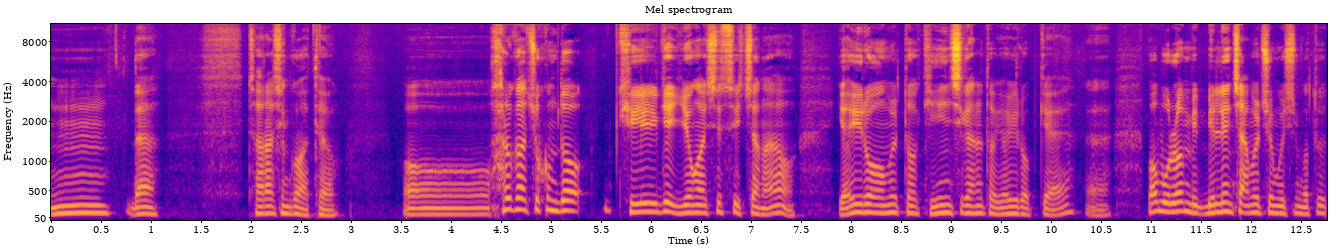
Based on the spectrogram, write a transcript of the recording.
음, 네. 잘하신 것 같아요. 어, 하루가 조금 더 길게 이용하실 수 있잖아요. 여유로움을 더 긴 시간을 더 여유롭게. 예. 뭐, 물론 밀린 잠을 주무시는 것도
